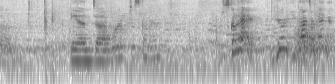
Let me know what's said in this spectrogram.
Um, and uh, we're just gonna we're just gonna hang. You're you guys are hanging.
